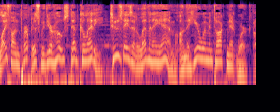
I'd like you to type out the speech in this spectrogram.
Life on Purpose with your host, Deb Coletti. Tuesdays at 11 a.m. on the Hear Women Talk Network.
